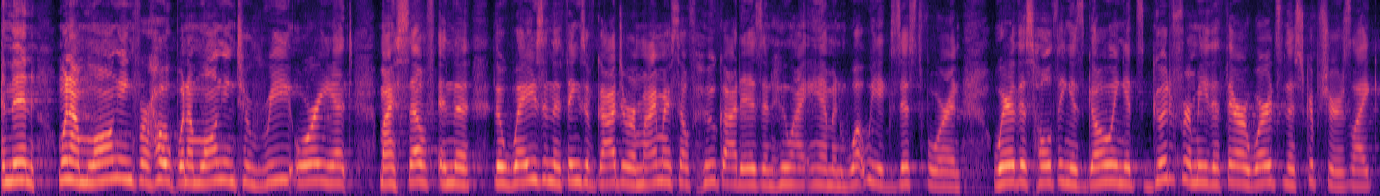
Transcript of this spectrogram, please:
and then when I'm longing for hope, when I'm longing to reorient myself in the, the ways and the things of God, to remind myself who God is and who I am and what we exist for and where this whole thing is going, it's good for me that there are words in the scriptures like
